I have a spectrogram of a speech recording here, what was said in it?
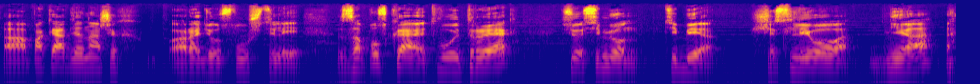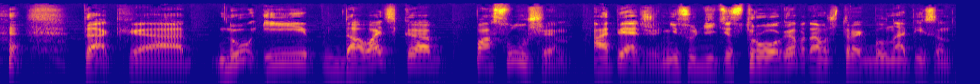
А пока для наших радиослушателей запускаю твой трек. Все, Семен, тебе счастливого дня. так, э, ну и давайте-ка послушаем. Опять же, не судите строго, потому что трек был написан,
